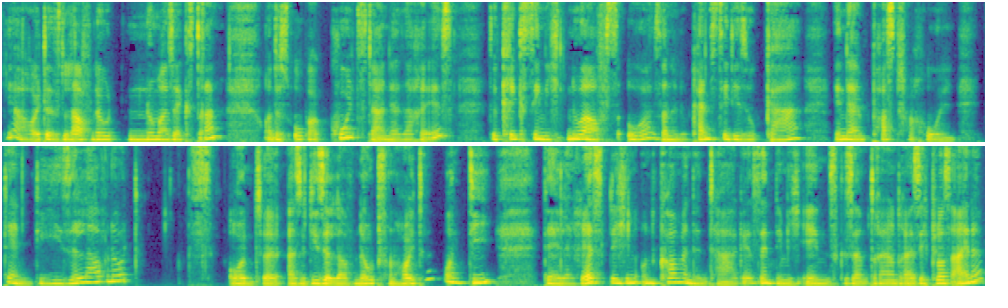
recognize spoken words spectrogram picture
Ja, heute ist Love Note Nummer 6 dran und das Obercoolste an der Sache ist, du kriegst sie nicht nur aufs Ohr, sondern du kannst sie dir sogar in dein Postfach holen. Denn diese Love Note und äh, also diese Love Note von heute und die der restlichen und kommenden Tage sind nämlich insgesamt 33 plus eine,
